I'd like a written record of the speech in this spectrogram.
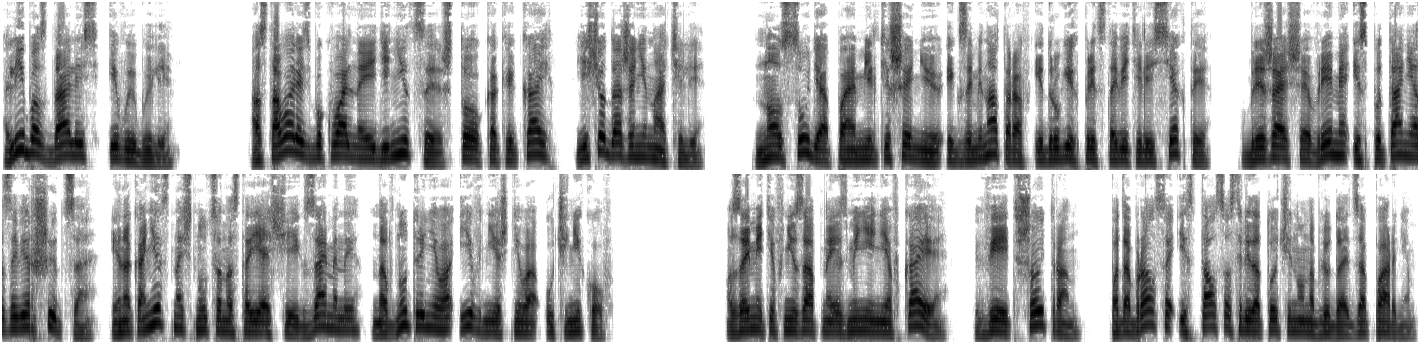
либо сдались и выбыли. Оставались буквально единицы, что, как и Кай, еще даже не начали. Но, судя по мельтешению экзаменаторов и других представителей секты, в ближайшее время испытания завершится, и, наконец, начнутся настоящие экзамены на внутреннего и внешнего учеников. Заметив внезапное изменение в Кае, Вейт Шойтран подобрался и стал сосредоточенно наблюдать за парнем.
